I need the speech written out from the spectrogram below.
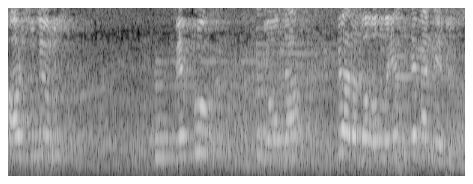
arzuluyoruz. Ve bu yolda bir arada olmayı temenni ediyoruz.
